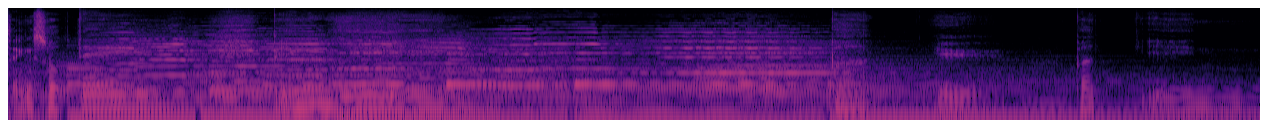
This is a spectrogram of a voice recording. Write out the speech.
成熟地表演，不如不见。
